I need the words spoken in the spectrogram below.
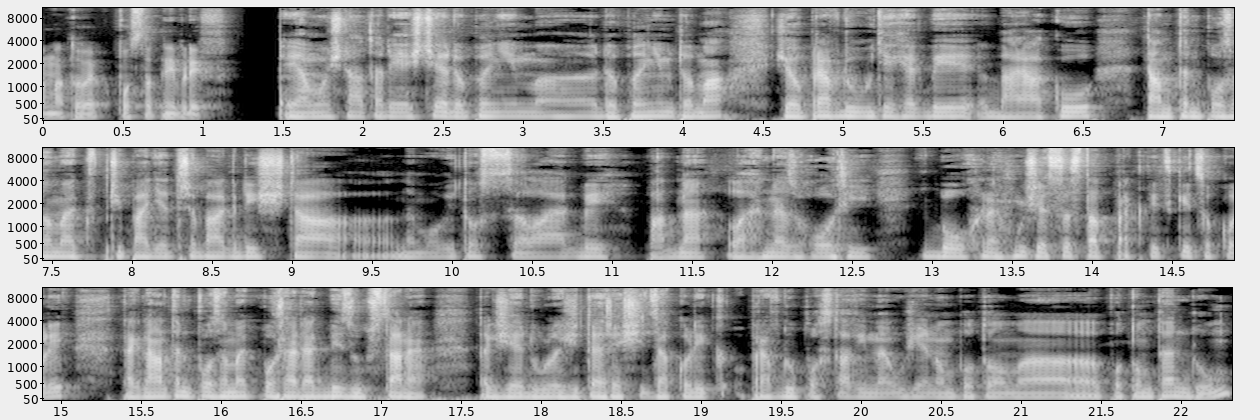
má to jako podstatný vliv. Já možná tady ještě doplním, eh, doplním Toma, že opravdu u těch jakby baráků, tam ten pozemek v případě třeba, když ta eh, nemovitost celá jakby padne, lehne, zhoří, vybouchne, může se stát prakticky cokoliv, tak nám ten pozemek pořád jakby zůstane. Takže je důležité řešit, za kolik opravdu postavíme už jenom potom, eh, potom ten dům.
